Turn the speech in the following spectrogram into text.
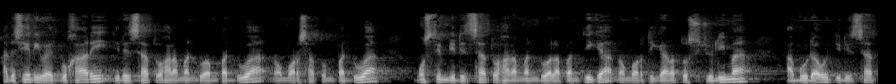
Hadis ini riwayat Bukhari jilid 1 halaman 242 nomor 142, Muslim jilid 1 halaman 283 nomor 375, Abu Daud jilid 1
